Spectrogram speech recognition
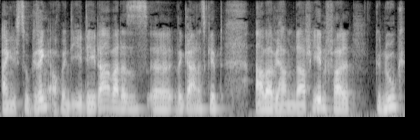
eigentlich zu gering, auch wenn die Idee da war, dass es äh, Veganes gibt. Aber wir haben da auf jeden Fall genug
